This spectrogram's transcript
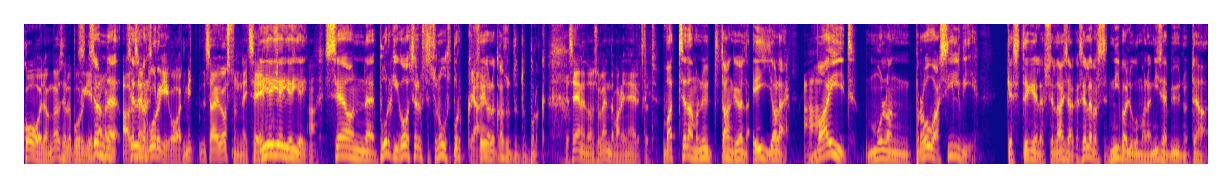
kood on ka selle purgi See on, peal, äh, aga see on sellepärast- purgikood, mitte, sa ei ostnud neid seeni ei, ei, ei, ei, ei Ah., see on eh, purgikood, sellepärast et see on uus purk, see ei ole kasutatud purk ja seened on sul enda marineeritud. vaat seda ma nüüd tahangi öelda, ei ole Aa., vaid mul on proua Silvi, kes tegeleb selle asjaga, sellepärast et nii palju, kui ma olen ise püüdnud teha,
